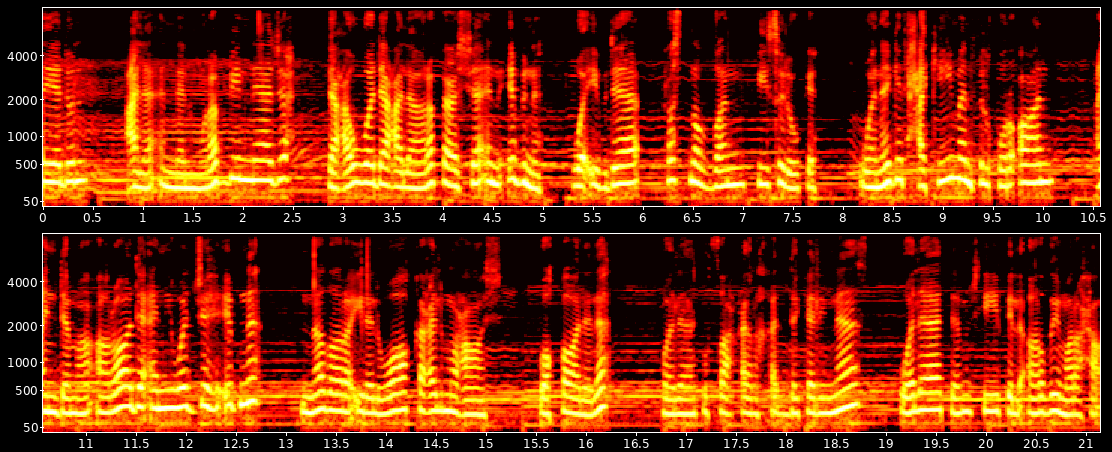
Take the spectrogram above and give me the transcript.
يدل على أن المربي الناجح تعود على رفع شأن ابنه وإبداء حسن الظن في سلوكه ونجد حكيما في القرآن عندما أراد أن يوجه ابنه نظر إلى الواقع المعاش وقال له ولا تصعر خدك للناس ولا تمشي في الأرض مرحا.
